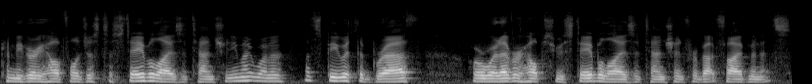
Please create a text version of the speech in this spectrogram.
can be very helpful just to stabilize attention. You might want to let's be with the breath or whatever helps you stabilize attention for about five minutes.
